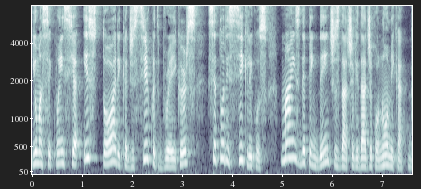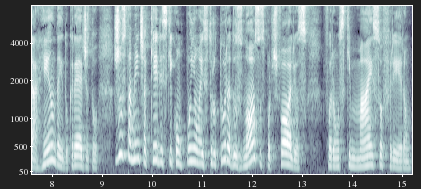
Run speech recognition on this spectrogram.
e uma sequência histórica de circuit breakers, setores cíclicos mais dependentes da atividade econômica, da renda e do crédito, justamente aqueles que compunham a estrutura dos nossos portfólios, foram os que mais sofreram.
